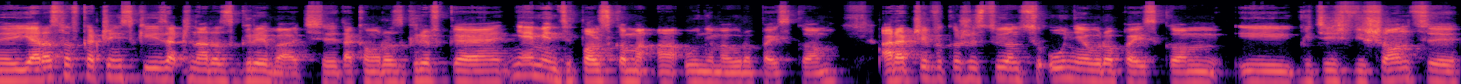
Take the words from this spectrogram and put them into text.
Y, Jarosław Kaczyński zaczyna rozgrywać y, taką rozgrywkę nie między Polską a Unią Europejską, a raczej wykorzystując Unię Europejską i gdzieś wiszący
